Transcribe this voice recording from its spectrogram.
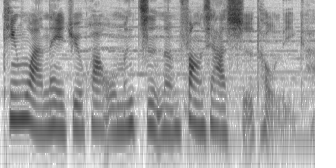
听完那句话，我们只能放下石头离开。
